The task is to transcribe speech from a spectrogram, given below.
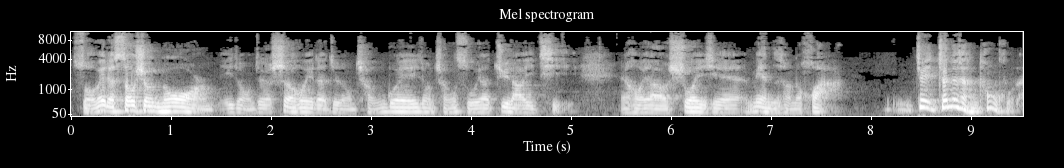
所谓的 social norm 一种这个社会的这种成规、这种成俗要聚到一起，然后要说一些面子上的话，这真的是很痛苦的。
